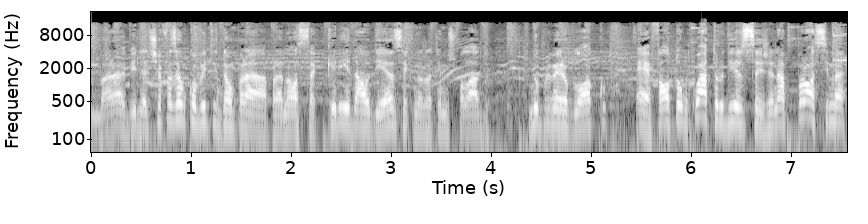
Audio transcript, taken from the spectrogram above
Maravilha. Deixa eu fazer um convite então para para nossa querida audiência que nós já tínhamos falado no primeiro bloco. É, faltam quatro dias, ou seja, na próxima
